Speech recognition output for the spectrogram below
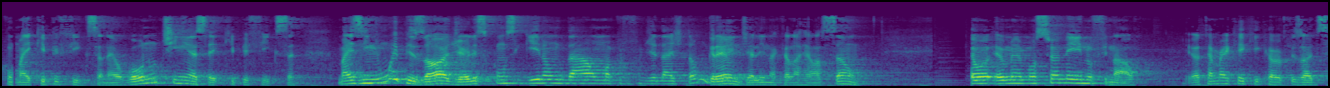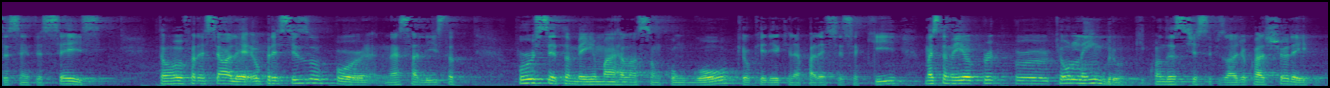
com uma equipe fixa, né? O Gol não tinha essa equipe fixa. Mas em um episódio eles conseguiram dar uma profundidade tão grande ali naquela relação. Eu, eu me emocionei no final. Eu até marquei aqui que é o episódio 66. Então eu falei assim, olha, eu preciso pôr nessa lista por ser também uma relação com o Gol, que eu queria que ele aparecesse aqui, mas também eu, por, porque eu lembro que quando eu assisti esse episódio eu quase chorei.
